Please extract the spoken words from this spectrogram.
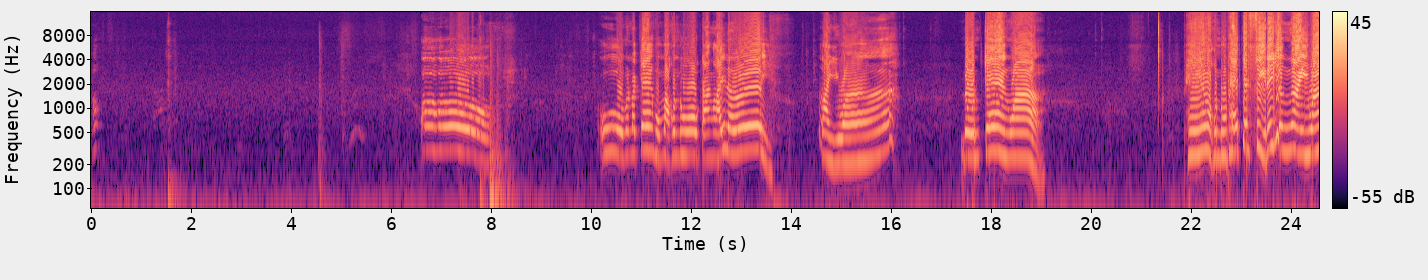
เอาโอ้โหโอ้ มาแกล้งผมอะคนดูกลางไลฟ์เลยไรวะ โดนแกล้งว่ะแพ้ว่ะคนดูแพ้เจ็ดสี่ได้ยังไงวะ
